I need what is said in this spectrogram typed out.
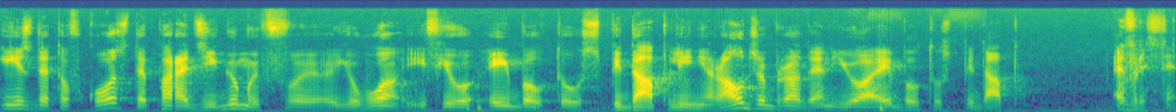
is that, of course, the paradigm, if uh, you want, if you're able to speed up linear algebra, then you are able to speed up everything.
